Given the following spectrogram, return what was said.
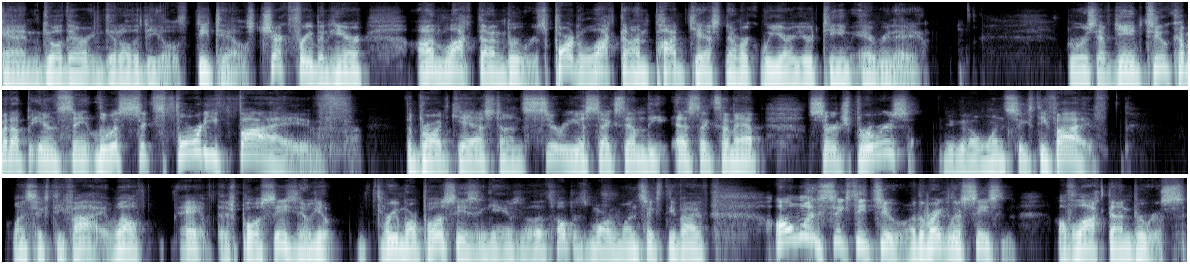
and go there and get all the deals. Details. Chuck Freimund here on Locked On Brewers, part of Locked On Podcast Network. We are your team every day. Brewers have game two coming up in St. Louis, 645. The broadcast on Sirius XM, the SXM app. Search Brewers. You get on 165. 165. Well, hey, if there's postseason, you'll get three more postseason games. let's hope it's more than 165. All 162 of the regular season of Locked On Brewers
